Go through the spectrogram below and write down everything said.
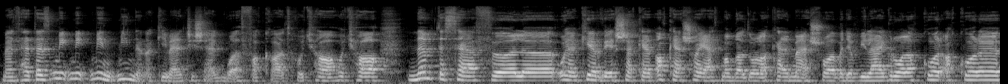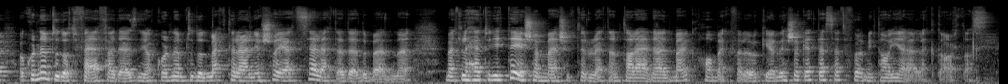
mert hát ez mi, mi, minden a kíváncsiságból fakad, hogyha, hogyha nem teszel föl olyan kérdéseket, akár saját magadról, akár másról, vagy a világról, akkor, akkor, akkor nem tudod felfedezni, akkor nem tudod megtalálni a saját szeletedet benne. Mert lehet, hogy egy teljesen másik területen találnád meg, ha megfelelő kérdéseket teszed föl, mint ahol jelenleg tartasz.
